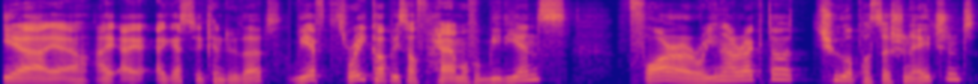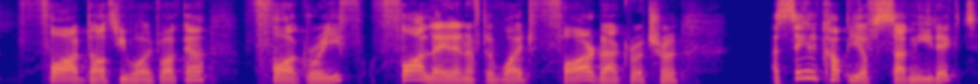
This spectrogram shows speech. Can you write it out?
Yeah, yeah. I, I, I guess we can do that. We have three copies of Helm of Obedience, four Arena Rector, two Opposition Agent, four Dauthi Voidwalker, four Grief, four Leyline of the Void, four Dark Ritual, a single copy of Sudden Edict,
